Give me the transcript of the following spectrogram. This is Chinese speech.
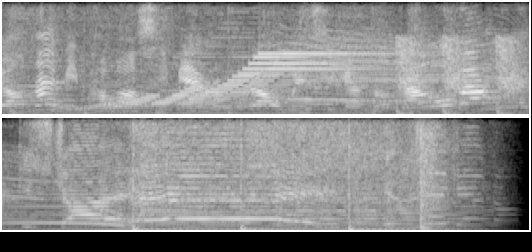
只要纳。米泡泡洗面乳，让我们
